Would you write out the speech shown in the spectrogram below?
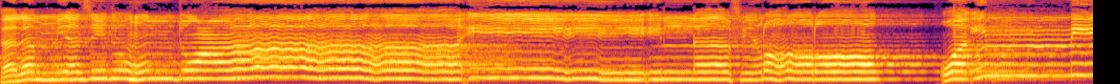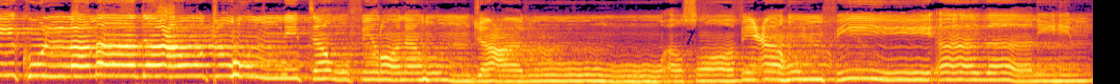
فلم يزدهم دعائي لتغفر لهم جعلوا أصابعهم في آذانهم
